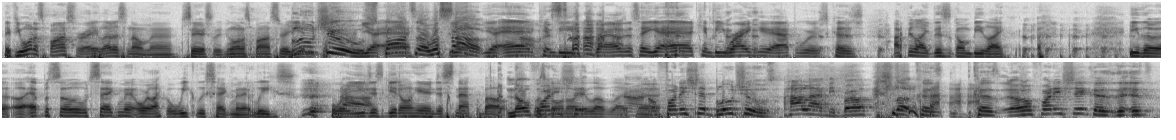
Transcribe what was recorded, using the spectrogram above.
if you want to sponsor, hey, let us know, man. Seriously, if you want to sponsor, Blue your- Chews, your sponsor, ad- what's your- up? Your ad No, can be right. I was gonna say your ad can be right here afterwards because I feel like this is gonna be like either an episode segment or like a weekly segment at least, where Nah. you just get on here and just snap about No what's funny going shit. on in your love life, nah, man. No funny shit. Blue chews. Holla at me, bro. Look, cause, cause no funny shit. Cause it's.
